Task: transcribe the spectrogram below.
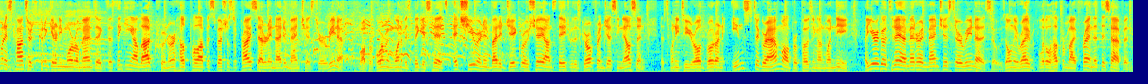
when his concerts couldn't get any more romantic, the Thinking Out Loud crooner helped pull off a special surprise Saturday night at Manchester Arena. While performing one of his biggest hits, Ed Sheeran invited Jake Roche on stage with his girlfriend Jesy Nelson. The 22 year old wrote on Instagram while proposing on one knee A year ago today, I met her at Manchester Arena, so it was only right with a little help from my friend that this happened.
